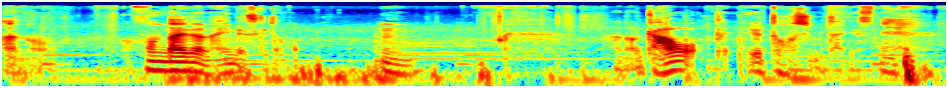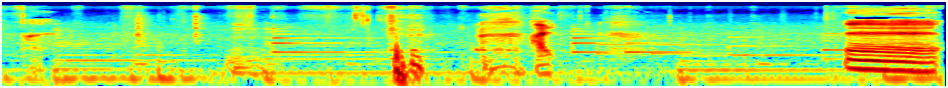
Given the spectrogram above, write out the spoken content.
あの本題ではないんですけども。うん。あの、ガオって言ってほしいみたいですね。はい。うん。はい。え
